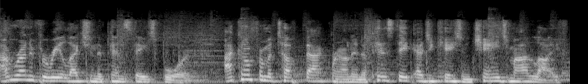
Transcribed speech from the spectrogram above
I'm running for re-election to Penn State's board. I come from a tough background and a Penn State education changed my life.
